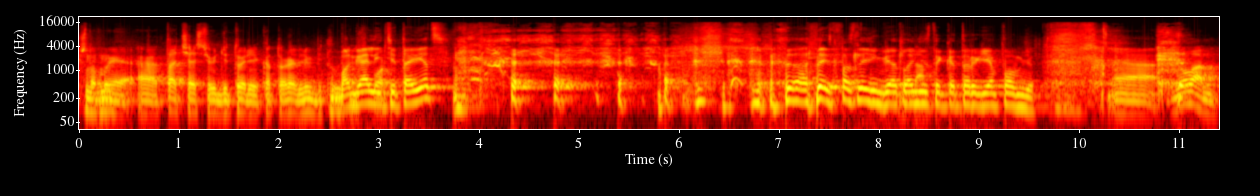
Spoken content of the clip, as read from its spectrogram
чтобы э, та часть аудитории, которая любит Багали спорт, Титовец? Одна из последних биатлонисток, которых я помню. Э, Ну ладно,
